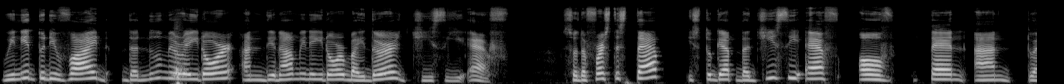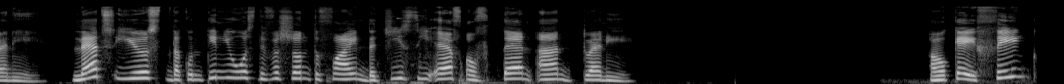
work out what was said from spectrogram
we need to divide the numerator and denominator by their GCF. So the first step is to get the GCF of 10 and 20. Let's use the continuous division to find the GCF of 10 and 20. Okay, think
